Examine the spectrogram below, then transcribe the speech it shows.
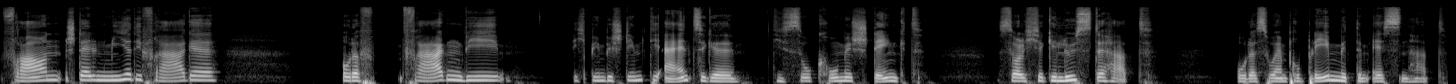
Frauen stellen mir die Frage oder Fragen wie, ich bin bestimmt die Einzige, die so komisch denkt, solche Gelüste hat oder so ein Problem mit dem Essen hat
